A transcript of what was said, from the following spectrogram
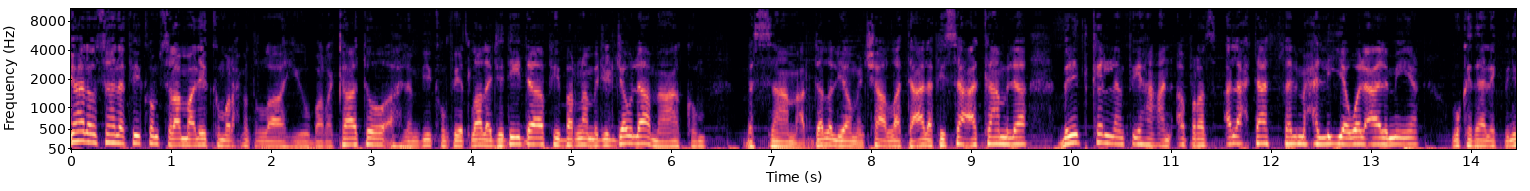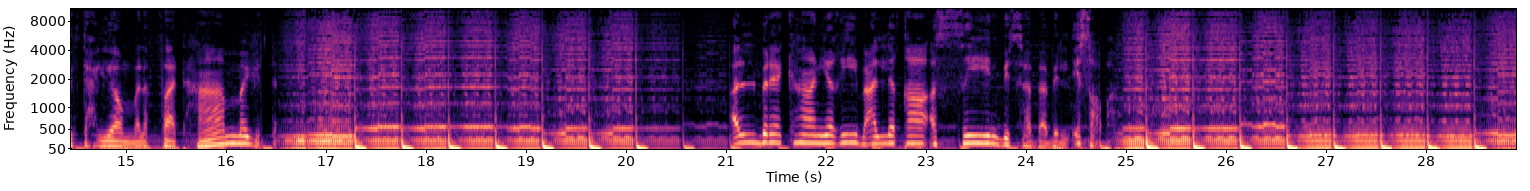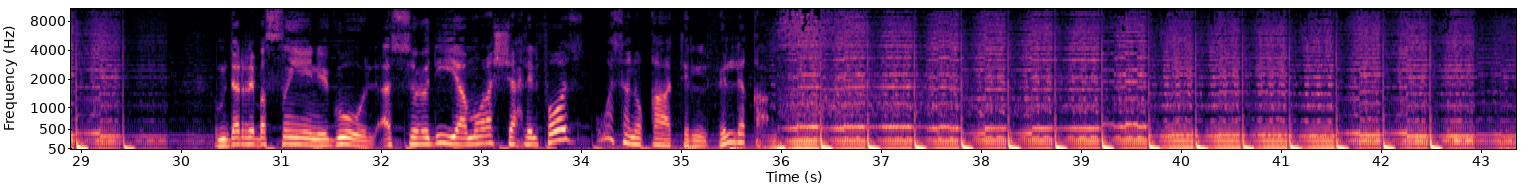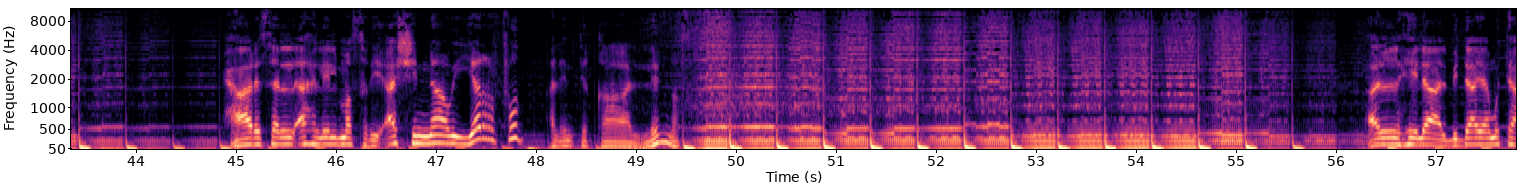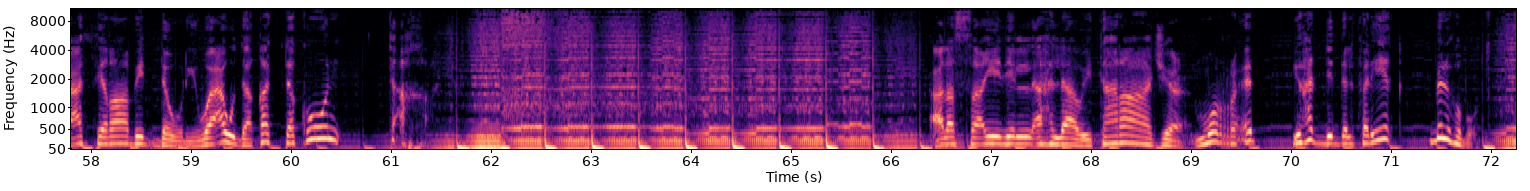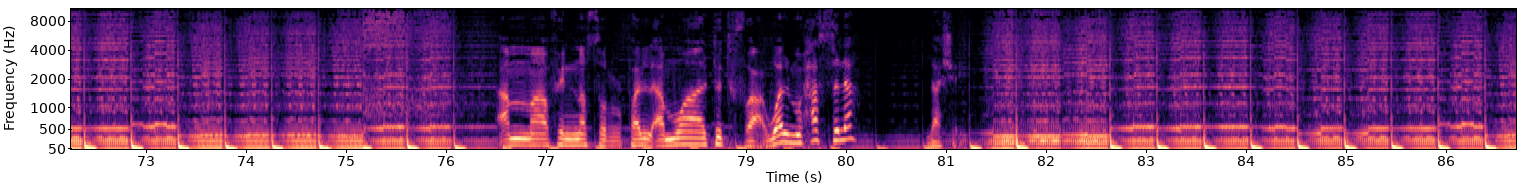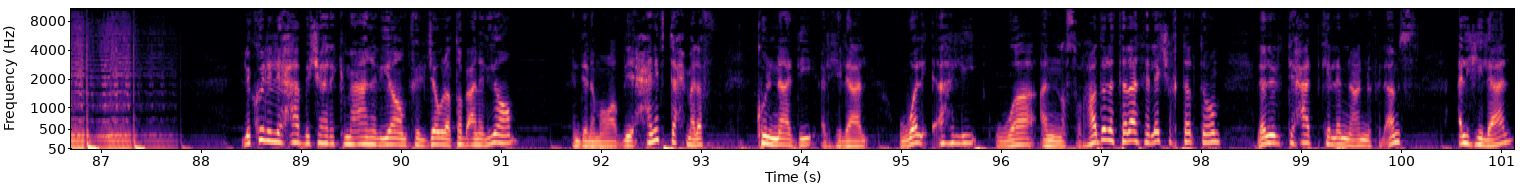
يا هلا وسهلا فيكم. السلام عليكم ورحمة الله وبركاته. أهلا بكم في إطلالة جديدة في برنامج الجولة. معاكم بسام عبد الله اليوم إن شاء الله تعالى في ساعة كاملة بنتكلم فيها عن أبرز الأحداث المحلية والعالمية وكذلك بنفتح اليوم ملفات هامة جدا. البريكان يغيب عن لقاء الصين بسبب الإصابة. مدرب الصين يقول السعودية مرشح للفوز وسنقاتل في اللقاء. حارس الأهلي المصري الشناوي يرفض الانتقال للنصر. الهلال بداية متعثرة بالدوري وعودة قد تكون تأخرت. على الصعيد الأهلاوي تراجع مرعب يهدد الفريق بالهبوط. أما في النصر فالأموال تدفع والمحصلة لا شيء. لكل اللي حاب يشارك معنا اليوم في الجولة. طبعا اليوم عندنا مواضيع. حنفتح ملف كل نادي الهلال والأهلي والنصر. هذول الثلاثة ليش اخترتهم؟ لأن الاتحاد تكلمنا عنه في الأمس. الهلال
